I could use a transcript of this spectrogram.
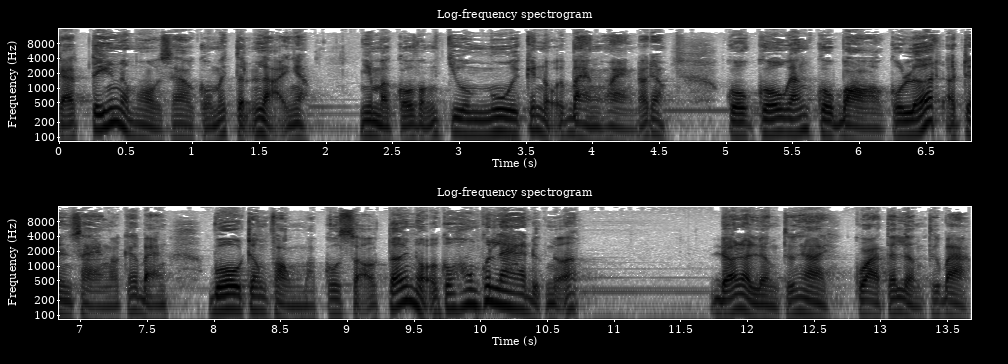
Cả tiếng đồng hồ sau cô mới tỉnh lại nha. Nhưng mà cô vẫn chưa nguôi cái nỗi bàng hoàng đó đâu. Cô cố gắng cô bò, cô lết ở trên sàn rồi các bạn. Vô trong phòng mà cô sợ tới nỗi cô không có la được nữa. Đó là lần thứ hai, qua tới lần thứ ba.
